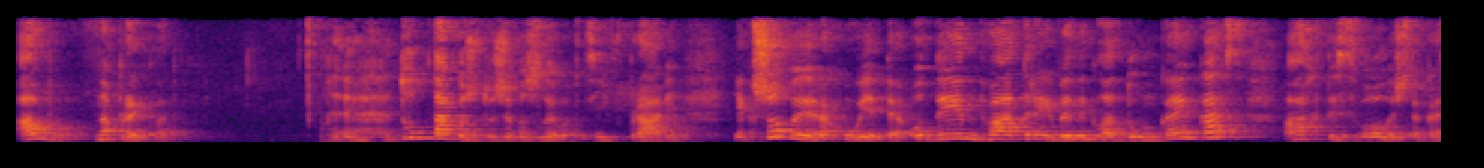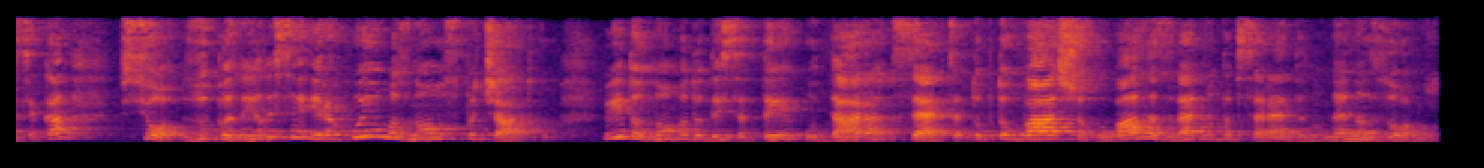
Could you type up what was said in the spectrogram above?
Або, наприклад, е, тут також дуже важливо в цій вправі. Якщо ви рахуєте 1, 2, 3, виникла думка якась, ах ти сволоч, така сяка, все, зупинилися і рахуємо знову спочатку. Від 1 до 10 удара серця. Тобто ваша увага звернута всередину, не назовні.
